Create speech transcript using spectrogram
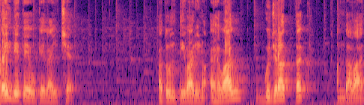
કઈ રીતે ઉકેલાય છે. અતુલ તિવારીનો અહેવાલ ગુજરાત તક અમદાવાદ.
